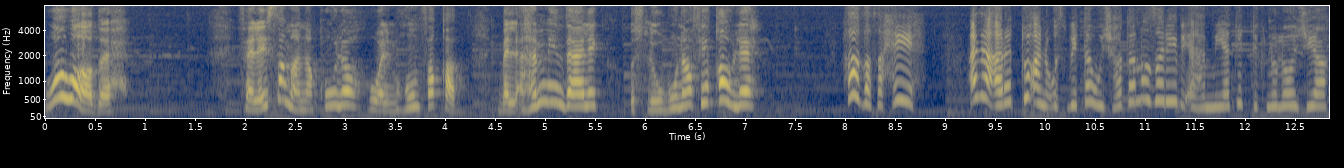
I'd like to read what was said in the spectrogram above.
وواضح. فليس ما نقوله هو المهم فقط بل أهم من ذلك أسلوبنا في قوله. هذا صحيح. أنا أردت أن أثبت وجهة نظري بأهمية التكنولوجيا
